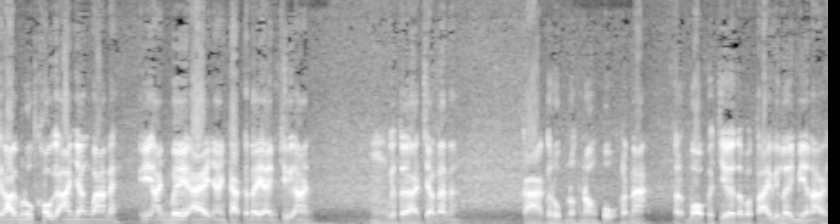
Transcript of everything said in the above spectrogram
ក្រោយមនុស្សខូចក៏អញយ៉ាងបានដែរអីអញមេឯងអញកាត់ក្តីឯងជឿអញវាទៅអញ្ចឹងណាការគោរពនៅក្នុងពួកគណៈរបបប្រជាធិបតេយ្យវាលែងមានហើយ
